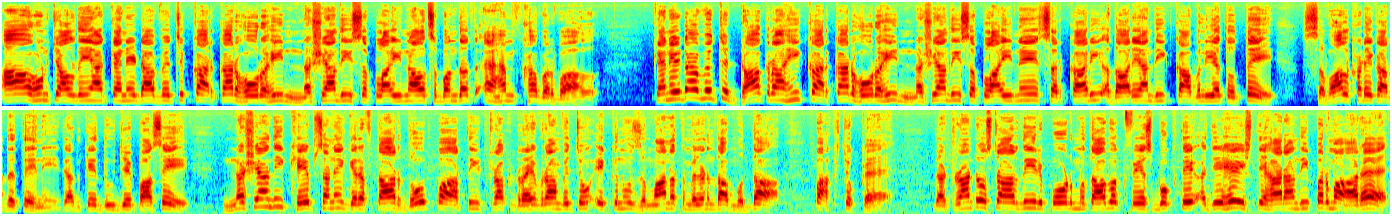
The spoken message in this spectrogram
ਆ ਹੁਣ ਚੱਲਦੇ ਹਾਂ ਕੈਨੇਡਾ ਵਿੱਚ ਘਰ-ਘਰ ਹੋ ਰਹੀ ਨਸ਼ਿਆਂ ਦੀ ਸਪਲਾਈ ਨਾਲ ਸੰਬੰਧਿਤ ਅਹਿਮ ਖਬਰ ਵੱਲ। ਕੈਨੇਡਾ ਵਿੱਚ ਡਾਕ ਰਾਹੀਂ ਘਰ-ਘਰ ਹੋ ਰਹੀ ਨਸ਼ਿਆਂ ਦੀ ਸਪਲਾਈ ਨੇ ਸਰਕਾਰੀ ਅਦਾਰਿਆਂ ਦੀ ਕਾਬਲੀਅਤ ਉੱਤੇ ਸਵਾਲ ਖੜੇ ਕਰ ਦਿੱਤੇ ਨੇ, ਜਦਕਿ ਦੂਜੇ ਪਾਸੇ ਨਸ਼ਿਆਂ ਦੀ ਖੇਪ ਸਣੇ ਗ੍ਰਿਫਤਾਰ ਦੋ ਭਾਰਤੀ ਟਰੱਕ ਡਰਾਈਵਰਾਂ ਵਿੱਚੋਂ ਇੱਕ ਨੂੰ ਜ਼ਮਾਨਤ ਮਿਲਣ ਦਾ ਮੁੱਦਾ ਭਖ ਚੁੱਕਾ ਹੈ। ਦਾ ਟੋਰਾਂਟੋ ਸਟਾਰ ਦੀ ਰਿਪੋਰਟ ਮੁਤਾਬਕ ਫੇਸਬੁੱਕ ਤੇ ਅਜਿਹੇ ਇਸ਼ਤਿਹਾਰਾਂ ਦੀ ਭਰਮਾਰ ਹੈ,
